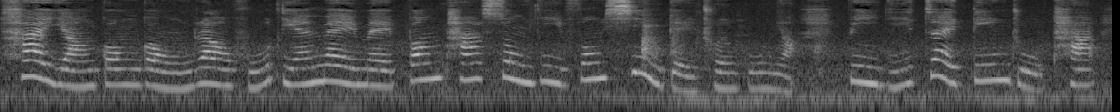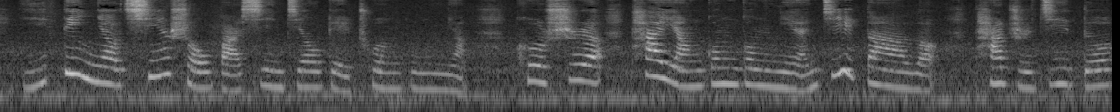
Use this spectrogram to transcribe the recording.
太阳公公让蝴蝶妹妹帮他送一封信给春姑娘，并一再叮嘱她。一定要亲手把信交给春姑娘。可是太阳公公年纪大了，他只记得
